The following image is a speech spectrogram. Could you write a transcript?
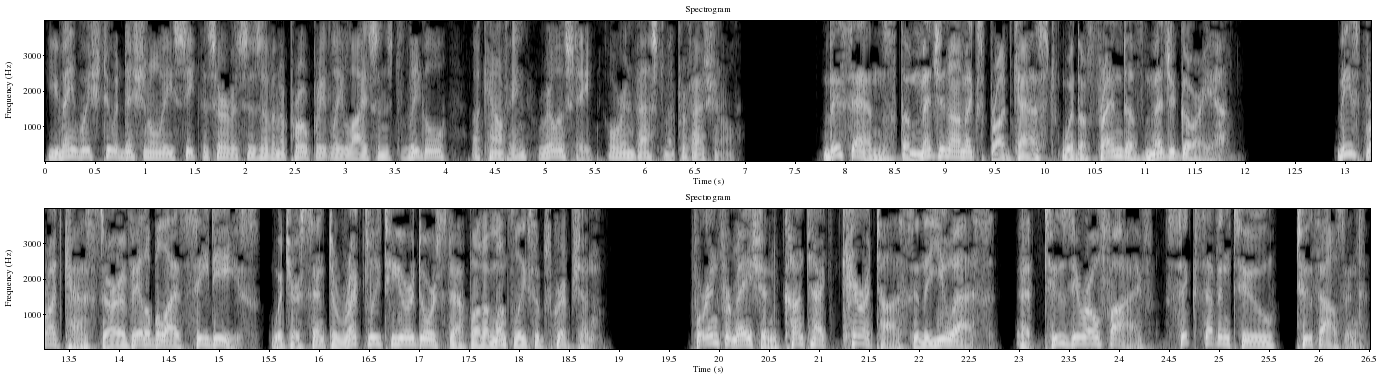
you may wish to additionally seek the services of an appropriately licensed legal, accounting, real estate, or investment professional. This ends the Mejanomics broadcast with a friend of Medjugorje. These broadcasts are available as CDs, which are sent directly to your doorstep on a monthly subscription. For information, contact Caritas in the U.S. at 205 672 2000.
